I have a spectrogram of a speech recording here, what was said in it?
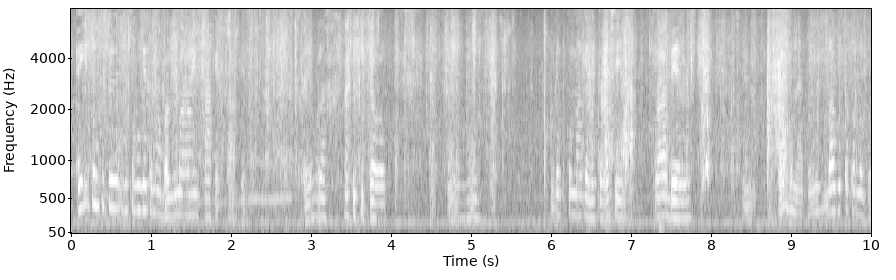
Ay, itong gusto, gusto ko dito ng bag. Maraming packet-packet. Ayun, wala. Ito. Ayun. Agad ko mga ganito kasi travel. Travel natin. Bago pa talaga.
